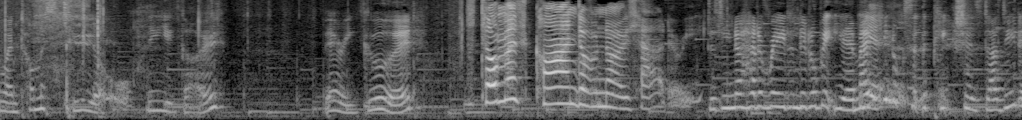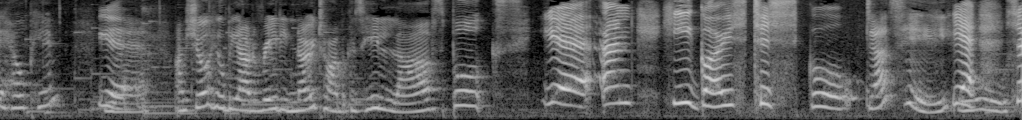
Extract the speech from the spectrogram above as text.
Oh, and Thomas too. There you go. Very good. Thomas kind of knows how to read. Does he know how to read a little bit? Yeah, maybe he looks at the pictures, does he, to help him? Yeah. I'm sure he'll be able to read in no time because he loves books. Yeah, and he goes to school. Does he? Yeah. Ooh. So,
